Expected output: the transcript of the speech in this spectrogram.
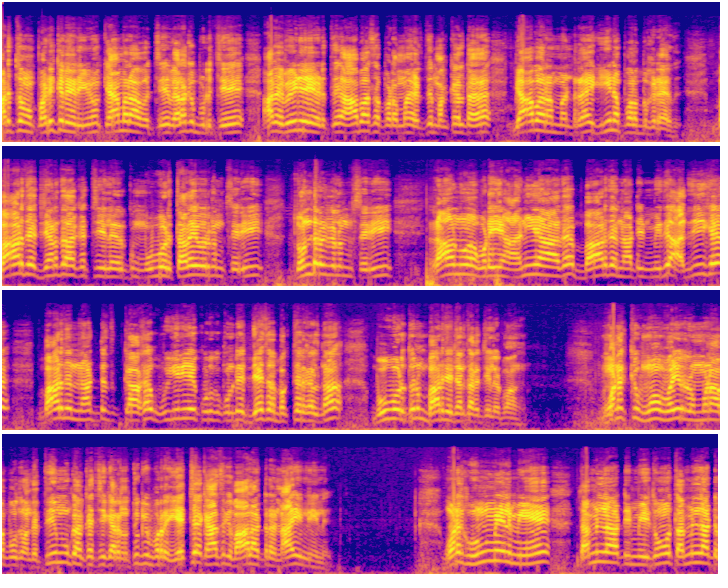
அடுத்தவன் படுக்கலையும் கேமரா வச்சு விளக்கு பிடிச்சி அதை வீடியோ எடுத்து ஆபாச படமா எடுத்து மக்கள்கிட்ட வியாபாரம் பண்ற ஈன பொழப்பு கிடையாது. பாரதிய ஜனதா கட்சியில் இருக்கும் ஒவ்வொரு தலைவர்களும் சரி தொண்டர்களும் சரி ராணுவ உடைய அணியாத பாரத நாட்டின் மீது அதிக பாரத நாட்டுக்காக உயிரியை கொடுக்கக்கூடிய தேச பக்தர்கள் தான் ஒவ்வொருத்தரும் பாரதிய ஜனதா கட்சியில் இருப்பாங்க. உனக்கு உன் வயிறு ரொம்ப நாள் போதும். அந்த திமுக கட்சிக்காரங்க தூக்கி போடுற எச்ச காசுக்கு வாலாட்டுற நாய் நீனு உனக்கு உண்மையிலுமே தமிழ்நாட்டின் மீதும் தமிழ்நாட்டு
